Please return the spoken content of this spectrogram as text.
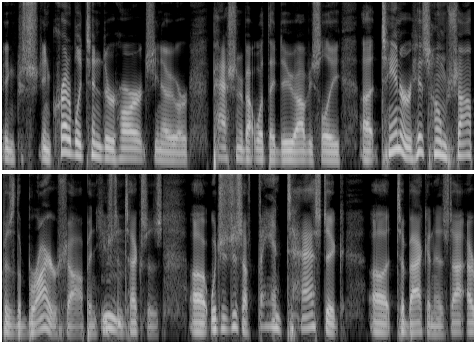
inc- incredibly tender hearts, you know, are passionate about what they do. Obviously, uh, Tanner, his home shop is the Briar Shop in Houston, Texas, uh, which is just a fantastic uh, tobacconist. I, I,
